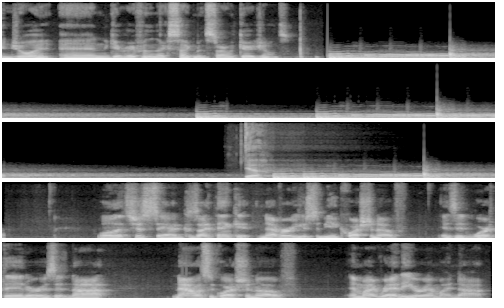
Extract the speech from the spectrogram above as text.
Enjoy and get ready for the next segment, starting with Garrett Jones. Yeah. Well, it's just sad because I think it never used to be a question of is it worth it or is it not. Now it's a question of am I ready or am I not.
